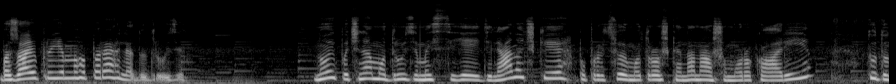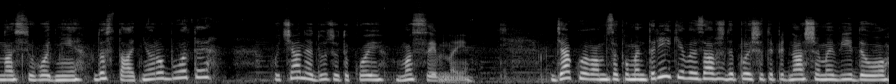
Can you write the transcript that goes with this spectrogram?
Бажаю приємного перегляду, друзі! Ну і почнемо, друзі, ми з цієї діляночки. Попрацюємо трошки на нашому рокарії. Тут у нас сьогодні достатньо роботи, хоча не дуже такої масивної. Дякую вам за коментарі, які ви завжди пишете під нашими відео.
